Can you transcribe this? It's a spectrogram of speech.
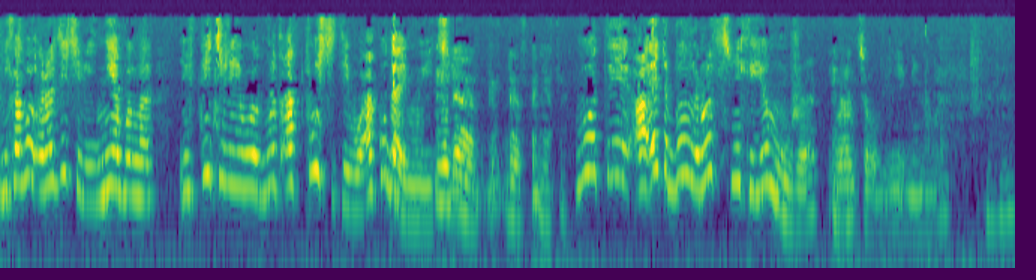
никого, родителей не было, и в Питере его вот отпустят его, а куда ему идти? Ну да, да, понятно. Вот и, а это был родственник ее мужа, угу. Воронцова Леминова. Угу.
